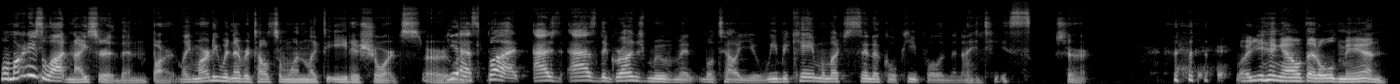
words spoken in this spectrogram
Well, Marty's a lot nicer than Bart. Like Marty would never tell someone like to eat his shorts or Yes, like- but as as the grunge movement will tell you, we became a much cynical people in the 90s. sure. Why do you hang out with that old man?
